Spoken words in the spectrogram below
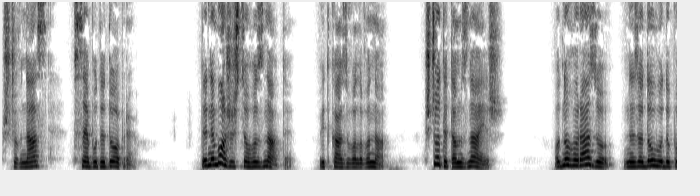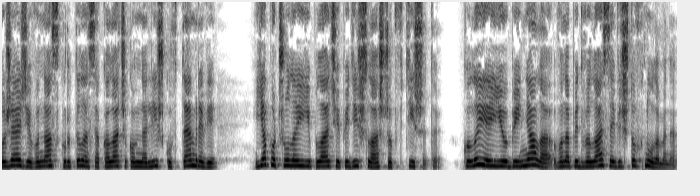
що в нас все буде добре. Ти не можеш цього знати, відказувала вона. Що ти там знаєш? Одного разу, незадовго до пожежі, вона скрутилася калачиком на ліжку в темряві, я почула її плач і підійшла, щоб втішити. Коли я її обійняла, вона підвелася і відштовхнула мене.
